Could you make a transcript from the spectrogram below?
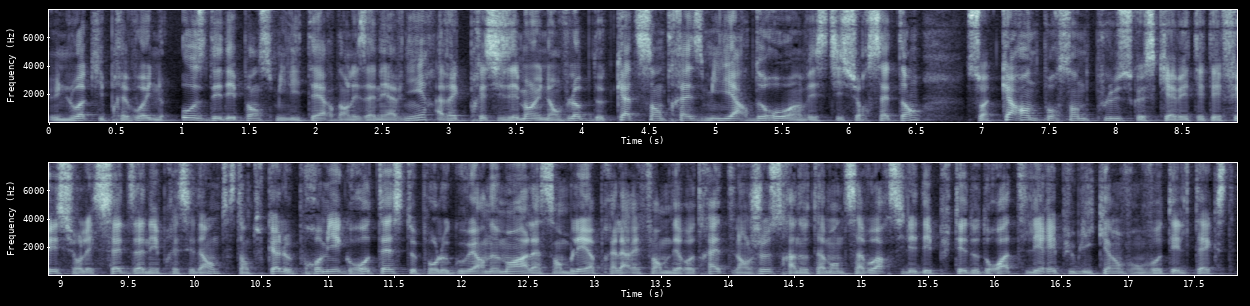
une loi qui prévoit une hausse des dépenses militaires dans les années à venir, avec précisément une enveloppe de 413 milliards d'euros investis sur 7 ans, soit 40% de plus que ce qui avait été fait sur les 7 années précédentes. C'est en tout cas le premier gros test pour le gouvernement à l'Assemblée après la réforme des retraites. L'enjeu sera notamment de savoir si les députés de droite, les républicains, vont voter le texte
